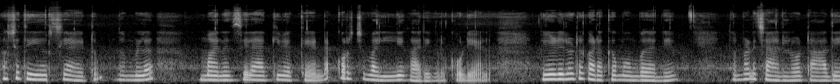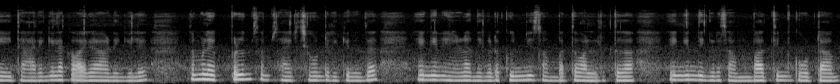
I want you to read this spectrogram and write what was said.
പക്ഷെ തീർച്ചയായിട്ടും നമ്മൾ മനസ്സിലാക്കി വെക്കേണ്ട കുറച്ച് വലിയ കാര്യങ്ങൾ കൂടിയാണ്. വീഡിയോയിലോട്ട് കടക്കും മുമ്പ് തന്നെ നമ്മുടെ ചാനലിലോട്ട് ആദ്യമായിട്ട് ആരെങ്കിലുമൊക്കെ വരികയാണെങ്കിൽ നമ്മൾ എപ്പോഴും സംസാരിച്ചു കൊണ്ടിരിക്കുന്നത് എങ്ങനെയാണ് നിങ്ങളുടെ കുഞ്ഞു സമ്പത്ത് വളർത്തുക എങ്ങനെ നിങ്ങളുടെ സമ്പാദ്യം കൂട്ടാം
